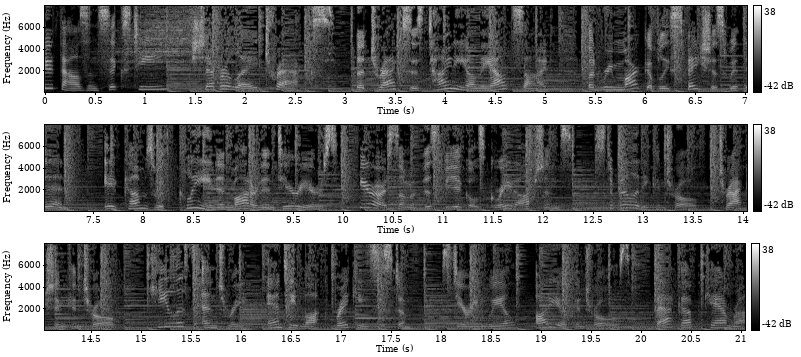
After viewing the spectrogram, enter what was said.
2016 Chevrolet Trax. The Trax is tiny on the outside, but remarkably spacious within. It comes with clean and modern interiors. Here are some of this vehicle's great options. Stability control, traction control, keyless entry, anti-lock braking system, steering wheel, audio controls, backup camera,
